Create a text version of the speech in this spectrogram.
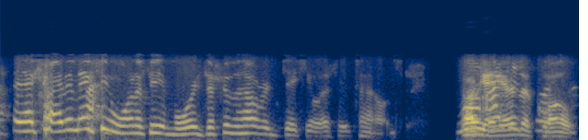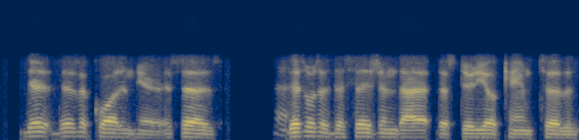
actually, that kind of makes me want to see it more just because of how ridiculous it sounds. well, okay, I here's a quote. There, there's a quote in here. It says, "This was a decision that the studio came to the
